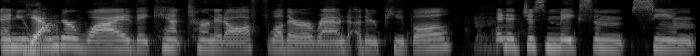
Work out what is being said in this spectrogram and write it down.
And you Yeah. wonder why they can't turn it off while they're around other people. And it just makes them seem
